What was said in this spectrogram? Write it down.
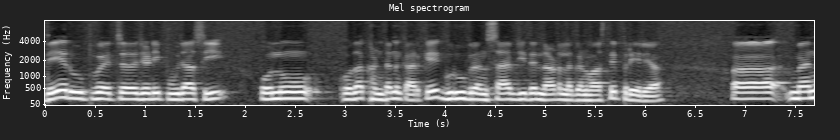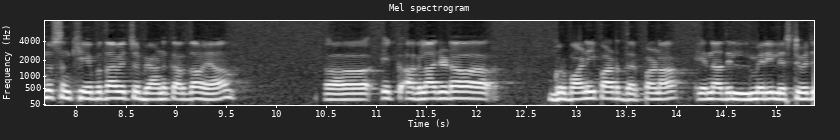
ਦੇਹ ਰੂਪ ਵਿੱਚ ਜਿਹੜੀ ਪੂਜਾ ਸੀ, ਉਹਨੂੰ, ਉਹਦਾ ਖੰਡਨ ਕਰਕੇ ਗੁਰੂ ਗ੍ਰੰਥ ਸਾਹਿਬ ਜੀ ਦੇ ਲੜ ਲੱਗਣ ਵਾਸਤੇ ਪ੍ਰੇਰਿਆ। ਮੈਨੂੰ ਸੰਖੇਪਤਾ ਵਿੱਚ ਬਿਆਨ ਕਰਦਾ ਹੋਇਆ। ਇੱਕ ਅਗਲਾ ਜਿਹੜਾ ਗੁਰਬਾਣੀ ਪਾਠ ਦਰਪਣ ਆ, ਇਹਨਾਂ ਦੀ ਮੇਰੀ ਲਿਸਟ ਵਿੱਚ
